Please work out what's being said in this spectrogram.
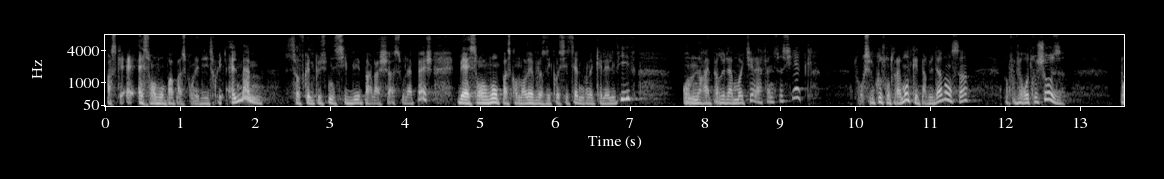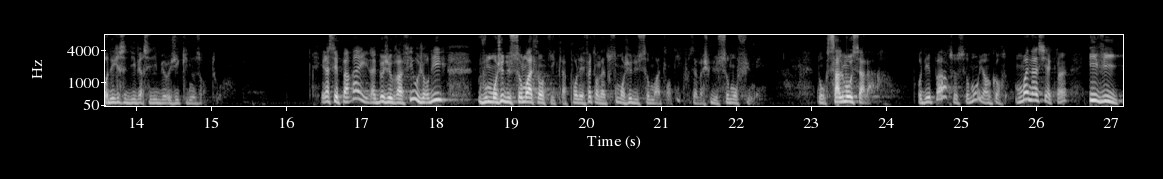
parce qu'elles ne s'en vont pas parce qu'on les détruit elles-mêmes, sauf quelques-unes ciblées par la chasse ou la pêche, mais elles s'en vont parce qu'on enlève leurs écosystèmes dans lesquels elles vivent, on aurait perdu la moitié à la fin de ce siècle. Donc c'est une course contre la montre qui est perdue d'avance. Hein. Donc il faut faire autre chose pour décrire cette diversité biologique qui nous entoure. Et là, c'est pareil, la biogéographie, aujourd'hui, vous mangez du saumon atlantique. Là, pour les fêtes, on a tous mangé du saumon atlantique. Vous avez acheté du saumon fumé. Donc, salmo salar. Au départ, ce saumon, il y a encore moins d'un siècle, hein, il vit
